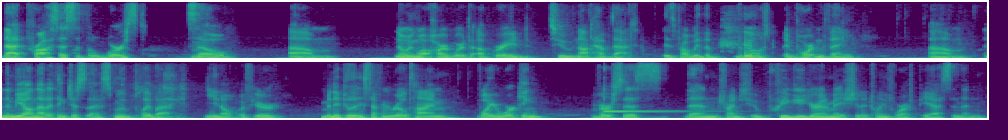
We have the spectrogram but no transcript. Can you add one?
That process is the worst. So, um, knowing what hardware to upgrade to not have that is probably the, the most important thing. Um, and then beyond that, I think just a smooth playback. You know, if you're manipulating stuff in real time while you're working versus then trying to preview your animation at 24 FPS and then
